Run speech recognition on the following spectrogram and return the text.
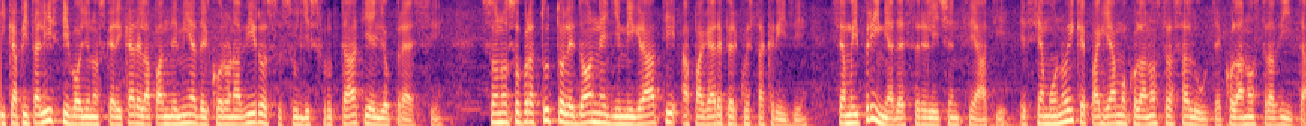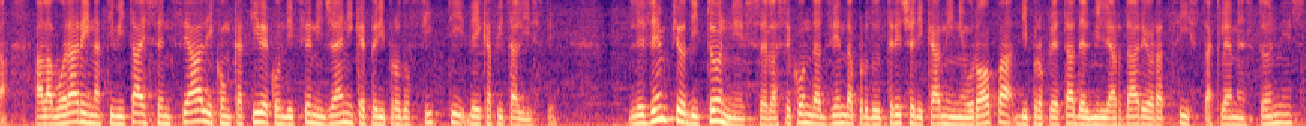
I capitalisti vogliono scaricare la pandemia del coronavirus sugli sfruttati e gli oppressi. Sono soprattutto le donne e gli immigrati a pagare per questa crisi. Siamo i primi ad essere licenziati e siamo noi che paghiamo con la nostra salute, con la nostra vita, a lavorare in attività essenziali con cattive condizioni igieniche per i profitti dei capitalisti. L'esempio di Tönnies, la seconda azienda produttrice di carni in Europa, di proprietà del miliardario razzista Clemens Tönnies,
